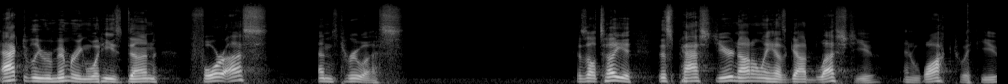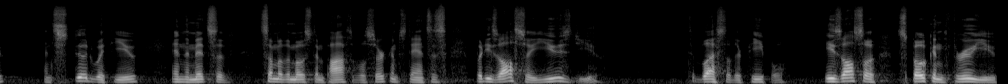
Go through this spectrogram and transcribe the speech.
Actively remembering what He's done for us and through us. Because I'll tell you, this past year, not only has God blessed you and walked with you and stood with you in the midst of some of the most impossible circumstances, but He's also used you to bless other people. He's also spoken through you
